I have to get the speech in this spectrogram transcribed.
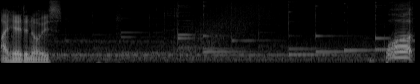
I hear the noise. What?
